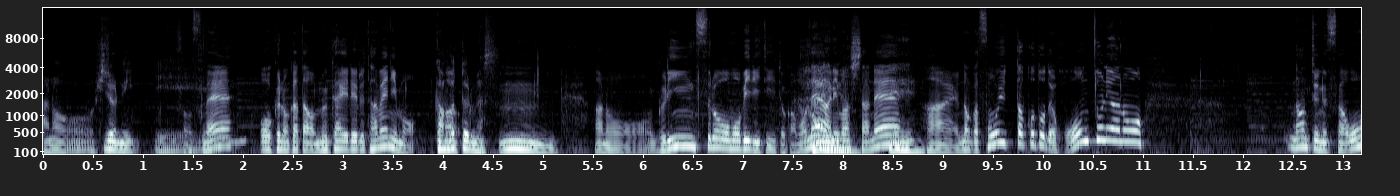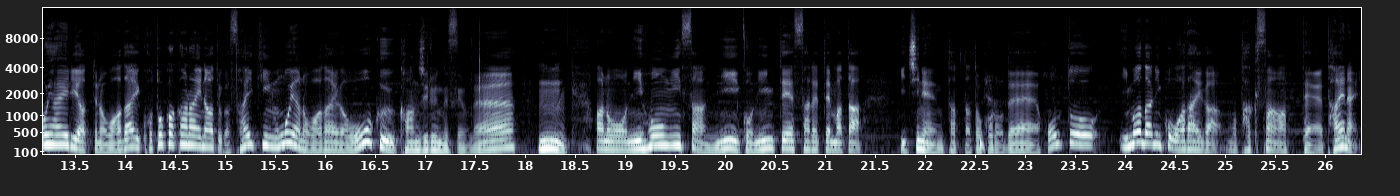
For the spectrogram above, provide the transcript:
あの非常に、えーそうですね。多くの方を迎え入れるためにも。頑張っております。うん、あのグリーンスローモビリティとかもね、はい。ありましたね、ええ。はい、なんかそういったことで本当にあのなんていうんですか大谷エリアっていうのは話題事欠かないなというか最近大谷の話題が多く感じるんですよね。うん、あの日本遺産にこう認定されてまた1年経ったところで本当いまだにこう話題がもうたくさんあって絶えない。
